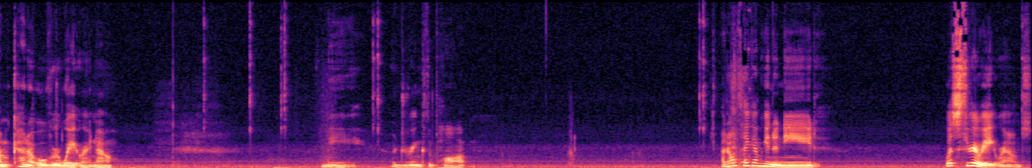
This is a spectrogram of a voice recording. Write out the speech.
I'm kind of overweight right now. Me drink the pot. I don't think I'm gonna need. What's 308 rounds?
